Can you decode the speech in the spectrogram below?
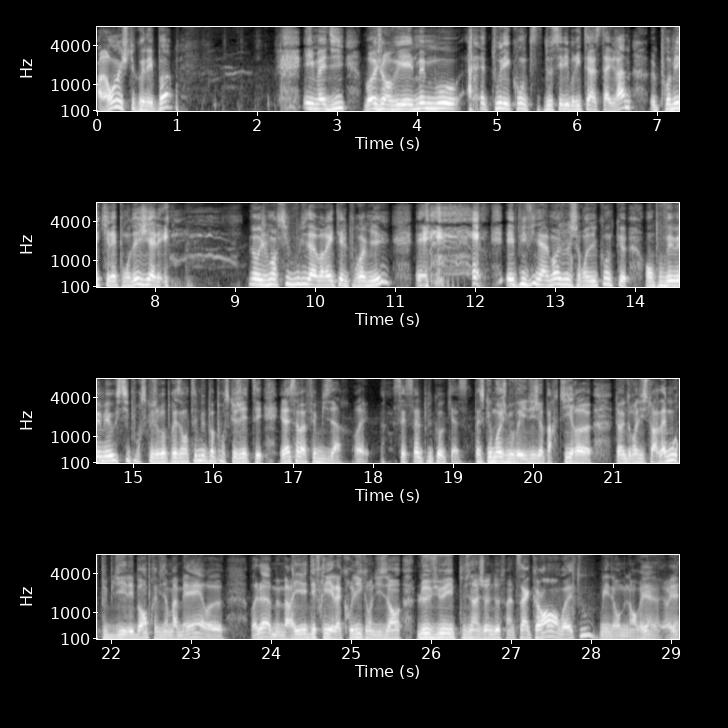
Ah non, mais je te connais pas. Et il m'a dit Moi, j'ai envoyé le même mot à tous les comptes de célébrités Instagram. Le premier qui répondait, j'y allais. Donc je m'en suis voulu d'avoir été le premier. Et, puis finalement, je me suis rendu compte qu'on pouvait m'aimer aussi pour ce que je représentais, mais pas pour ce que j'étais. Et là, ça m'a fait bizarre. Ouais, c'est ça le plus cocasse. Parce que moi, je me voyais déjà partir euh, dans une grande histoire d'amour, publier les bancs, prévenir ma mère, euh, voilà, me marier, défrayer la chronique en disant le vieux épouse un jeune de 25 ans, voilà tout. Mais non, non, rien, rien,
